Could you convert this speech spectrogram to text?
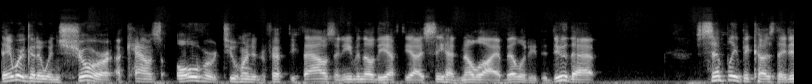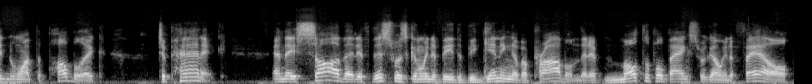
they were going to insure accounts over 250,000 even though the FDIC had no liability to do that simply because they didn't want the public to panic. And they saw that if this was going to be the beginning of a problem that if multiple banks were going to fail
